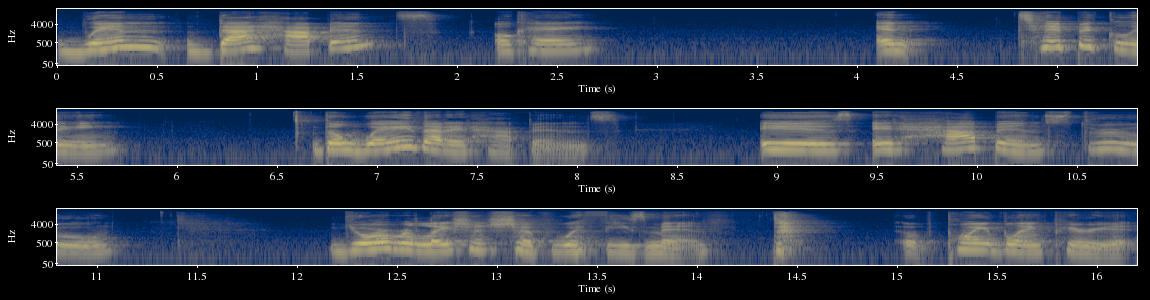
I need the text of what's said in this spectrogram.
when that happens okay? And typically, the way that it happens is it happens through your relationship with these men. Point blank, period.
